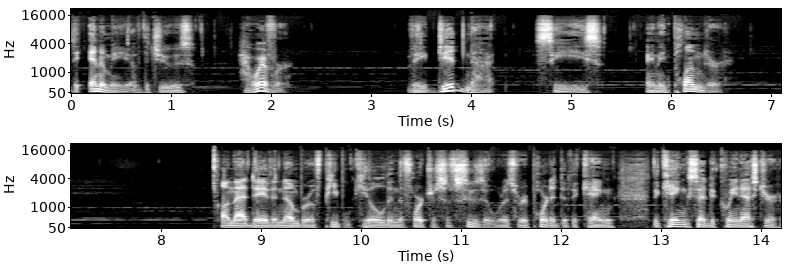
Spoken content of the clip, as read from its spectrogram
the enemy of the Jews. However, they did not seize any plunder. On that day, the number of people killed in the fortress of Susa was reported to the king. The king said to Queen Esther,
